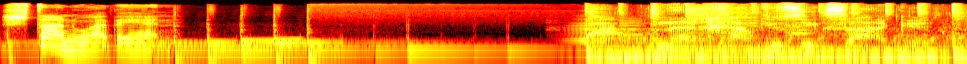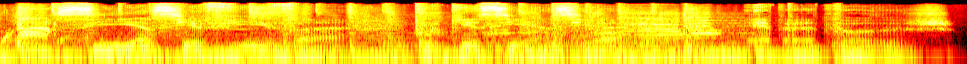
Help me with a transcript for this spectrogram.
está no ADN. Na Rádio ZigZag, há ciência viva, porque a ciência é para todos.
